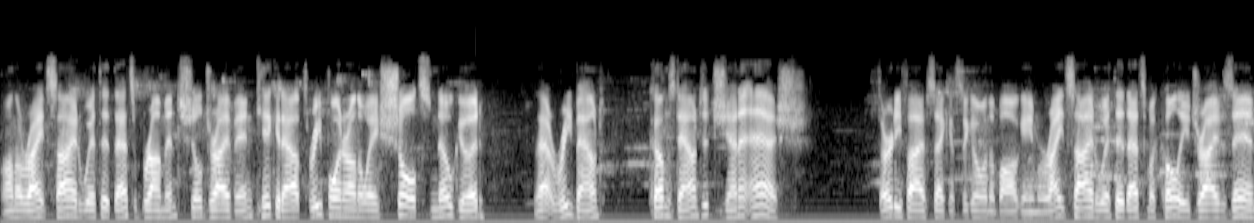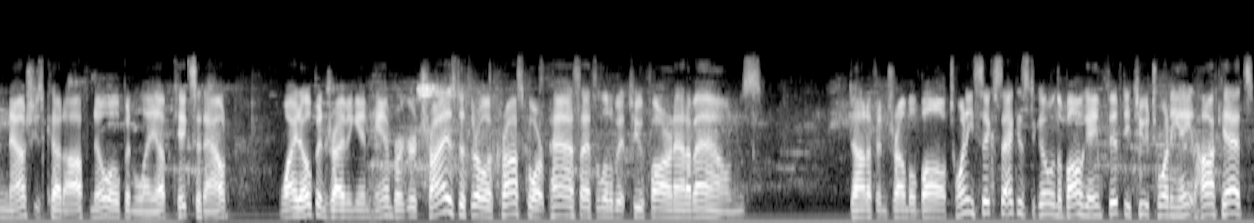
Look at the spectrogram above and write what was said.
On the right side with it, that's Brummond. She'll drive in, kick it out. Three pointer on the way. Schultz, no good. That rebound comes down to Jenna Esch. 35 seconds to go in the ball game. Right side with it. That's McCauley. Drives in. Now she's cut off. No open layup. Kicks it out. Wide open driving in. Hamburger tries to throw a cross court pass. That's a little bit too far and out of bounds. Doniphan Trumbull ball. 26 seconds to go in the ball game. 52-28. Hawkettes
